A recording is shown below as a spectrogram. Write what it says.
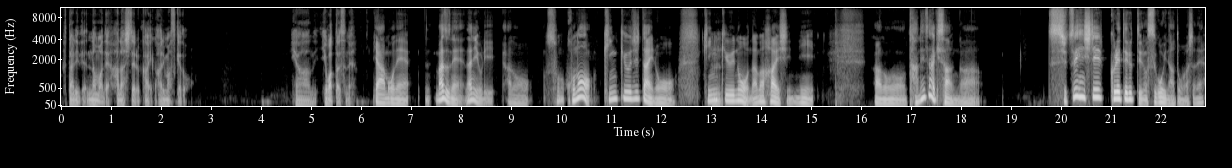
二人で生で話してる回がありますけど。いやー、よかったですね。いや、もうね、まずね、何より、あの、その、この緊急事態の、緊急の生配信に、あの、種崎さんが、出演してくれてるっていうのがすごいなと思いましたね。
